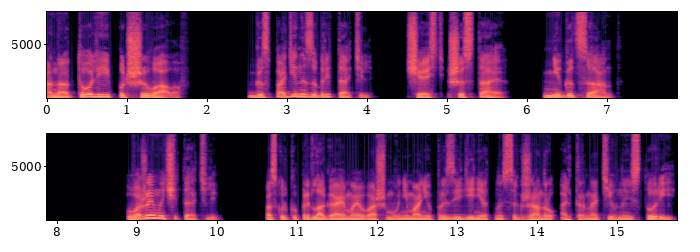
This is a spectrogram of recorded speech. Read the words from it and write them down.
Анатолий Подшивалов. Господин изобретатель. Часть шестая. Негациант. Уважаемые читатели, поскольку предлагаемое вашему вниманию произведение относится к жанру альтернативной истории,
